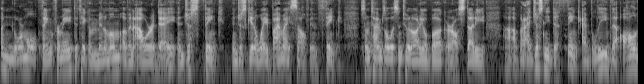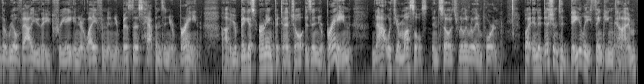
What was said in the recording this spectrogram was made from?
a normal thing for me to take a minimum of an hour a day and just think and just get away by myself and think. Sometimes I'll listen to an audiobook or I'll study, uh, but I just need to think. I believe that all of the real value that you create in your life and in your business happens in your brain. Uh, your biggest earning potential is in your brain, not with your muscles. And so it's really, really important. But in addition to daily thinking time,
